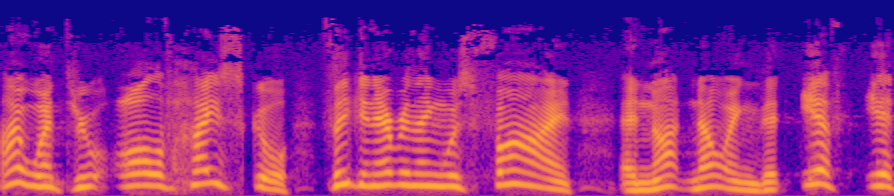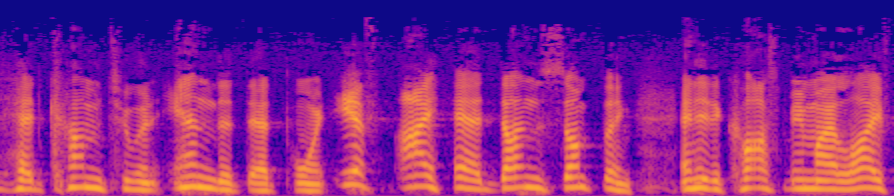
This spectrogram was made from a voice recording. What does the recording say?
I went through all of high school thinking everything was fine and not knowing that if it had come to an end at that point, if I had done something and it had cost me my life,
